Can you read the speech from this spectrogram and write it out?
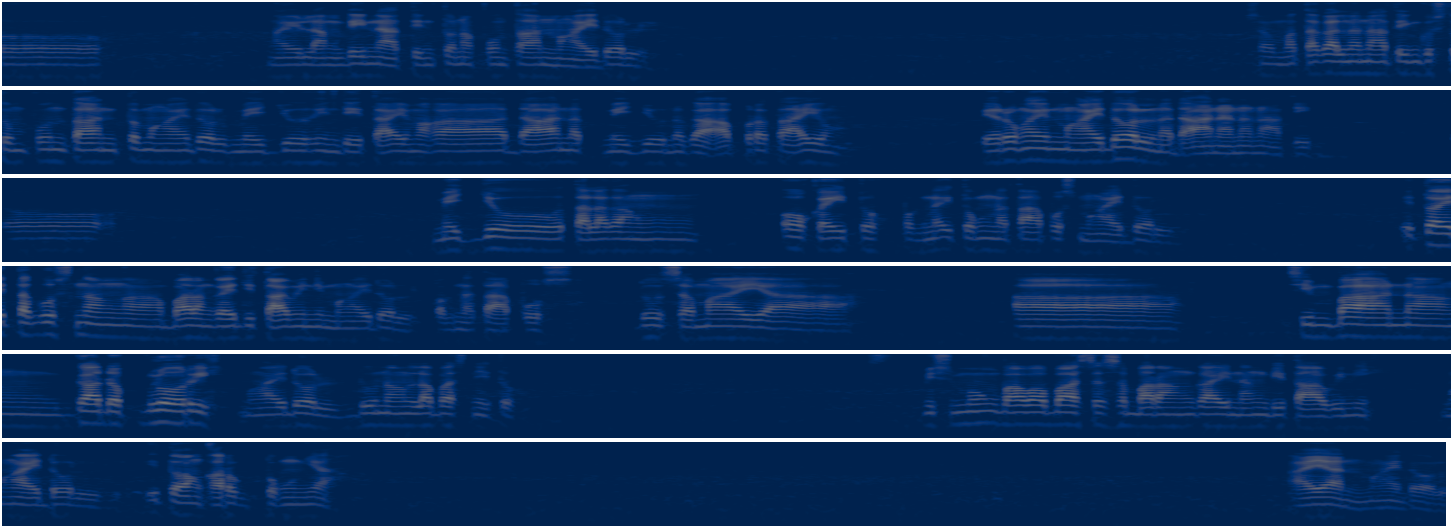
ngayon lang din natin to napuntahan mga idol. So matagal na natin gustong puntahan to mga idol. Medyo hindi tayo makadaan at medyo nag-aapura tayo. Pero ngayon mga idol, nadaanan na natin. So, medyo talagang okay ito pag na itong natapos mga idol. Ito ay tagos ng ah, barangay Ditamin ni mga idol pag natapos. Doon sa may ah, ah, simbahan ng God of Glory mga idol. Doon ang labas nito. Mismong bababasa sa barangay ng Ditawini mga idol. Ito ang karugtong niya. Ayan mga idol.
